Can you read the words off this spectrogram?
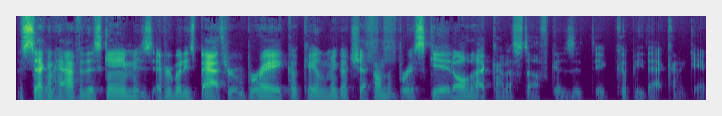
the second half of this game is everybody's bathroom break. Okay, let me go check on the brisket, all that kind of stuff, because it, it could be that kind of game.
